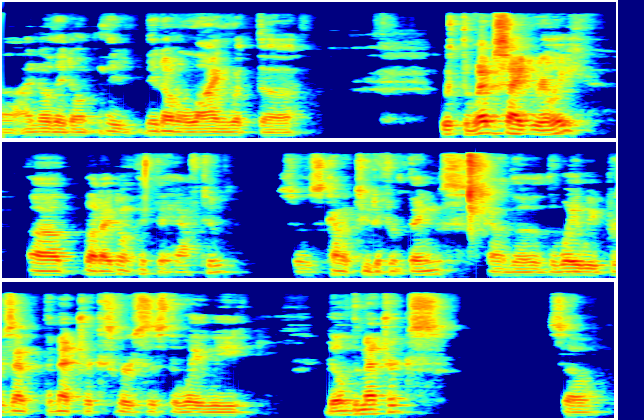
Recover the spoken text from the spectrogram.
Uh, I know they don't, they, they don't align with the, with the website really, uh, but I don't think they have to. So it's kind of two different things, kind of the, the way we present the metrics versus the way we build the metrics. So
